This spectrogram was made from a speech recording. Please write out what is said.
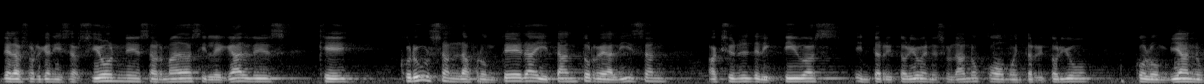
de las organizaciones armadas ilegales que cruzan la frontera y tanto realizan acciones delictivas en territorio venezolano como en territorio colombiano,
